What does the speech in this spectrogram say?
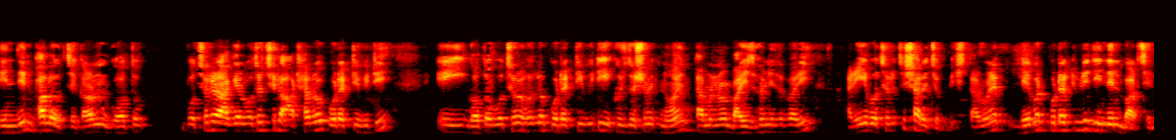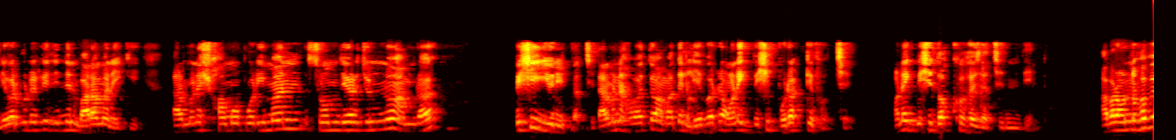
দিন দিন ভালো হচ্ছে, কারণ গত বছরের আগের বছর ছিল আঠারো প্রোডাক্টিভিটি এই গত বছর হলো প্রোডাক্টিভিটি একুশ দশমিক নয়, তার মানে আমরা বাইশ ধরে নিতে পারি। আর এই বছর হচ্ছে সাড়ে চব্বিশ, তার মানে লেবার প্রোডাক্টিভিটি দিন দিন বাড়ছে। লেবার প্রোডাক্টিভিটি দিন দিন বাড়া মানে কি? তার মানে সমপরিমাণ শ্রম দেওয়ার জন্য আমরা বেশি ইউনিট পাচ্ছি। তার মানে হয়তো আমাদের লেবাররা অনেক বেশি প্রোডাক্টিভ হচ্ছে, অনেক বেশি দক্ষ হয়ে যাচ্ছে দিন দিন। আবার অন্যভাবে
